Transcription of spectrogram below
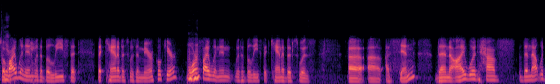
So if I went in with a belief that that cannabis was a miracle cure, or if I went in with a belief that cannabis was uh, uh, a sin, then I would have then that would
